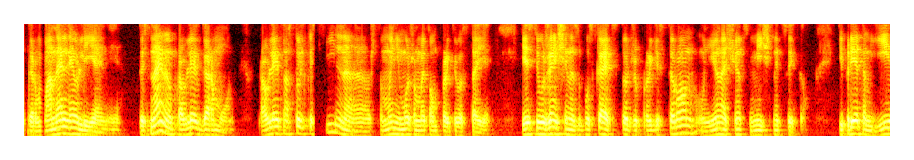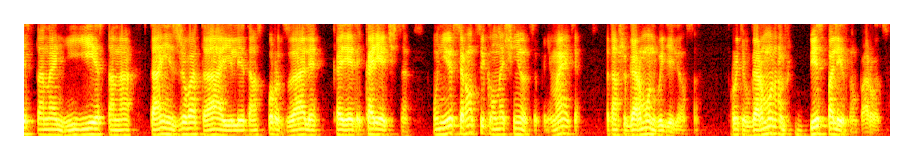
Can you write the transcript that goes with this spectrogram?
гормональное влияние. То есть нами управляет гормон. Управляет настолько сильно, что мы не можем этому противостоять. Если у женщины запускается тот же прогестерон, у нее начнется месячный цикл. И при этом ест она, не ест она, танец живота или там в спортзале корячится. У нее все равно цикл начнется, понимаете? Потому что гормон выделился. Против гормонов бесполезно бороться.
